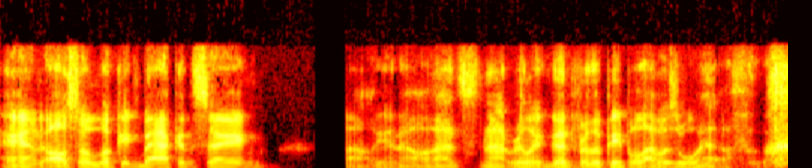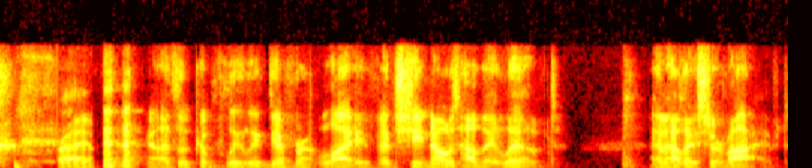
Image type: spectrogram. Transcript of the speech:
and also looking back and saying well, you know, that's not really good for the people I was with. right. You know, that's a completely different life. And she knows how they lived and how they survived.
